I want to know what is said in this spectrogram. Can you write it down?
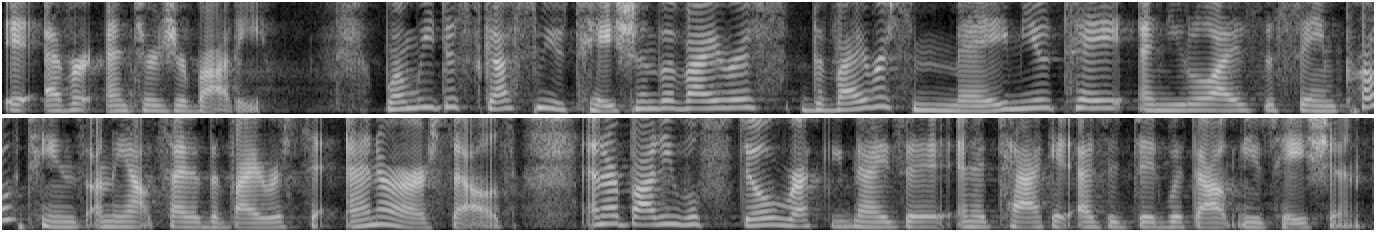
it ever enters your body. When we discuss mutation of the virus, the virus may mutate and utilize the same proteins on the outside of the virus to enter our cells, and our body will still recognize it and attack it as it did without mutation.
